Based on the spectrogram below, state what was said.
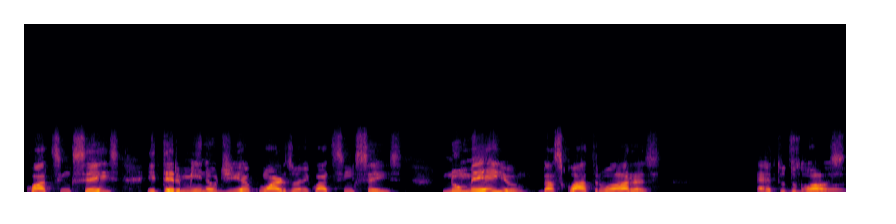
456 e termina o dia com o Warzone 456. No meio das quatro horas É tudo Só boss.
